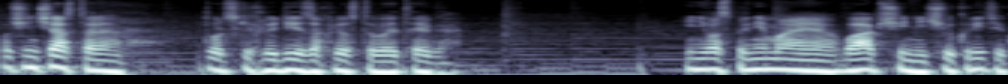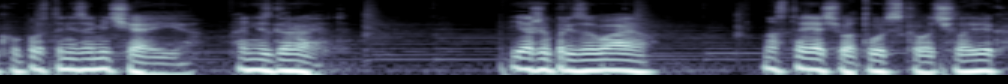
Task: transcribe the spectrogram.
Очень часто творческих людей захлестывает эго. И не воспринимая вообще ничью критику, просто не замечая ее, они сгорают. Я же призываю настоящего творческого человека,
